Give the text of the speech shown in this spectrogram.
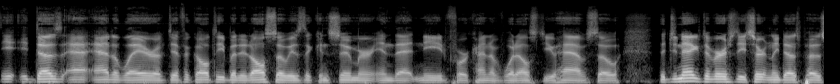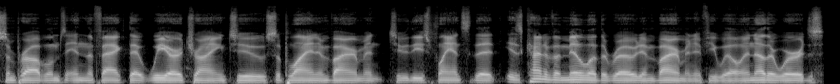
it, it does add, add a layer of difficulty, but it also is the consumer in that need for kind of what else do you have. So the genetic diversity certainly does pose some problems in the fact that we are trying to supply an environment to these plants that is kind of a middle of the road environment, if you will. In other words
